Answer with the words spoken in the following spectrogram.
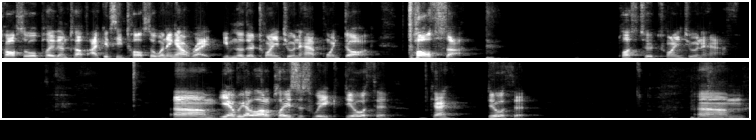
Tulsa will play them tough. I could see Tulsa winning outright, even though they're 22 and a half point dog. Tulsa plus two, 22 and a half. Um, yeah, we got a lot of plays this week. Deal with it. Okay deal with it. Um,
